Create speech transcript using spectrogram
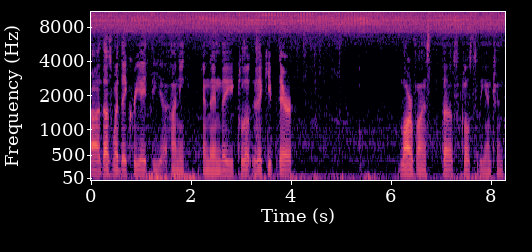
uh, that's where they create the uh, honey. And then they they keep their larvae and stuff close to the entrance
